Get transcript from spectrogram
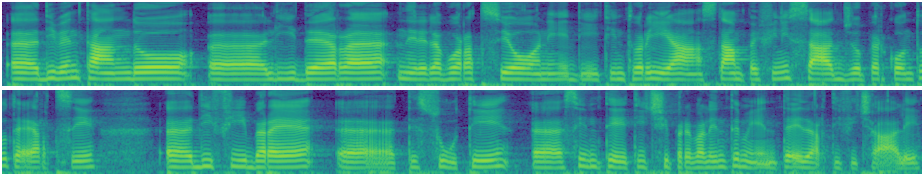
eh, diventando eh, leader nelle lavorazioni di tintoria, stampa e finissaggio per conto terzi eh, di fibre, eh, tessuti eh, sintetici prevalentemente ed artificiali.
